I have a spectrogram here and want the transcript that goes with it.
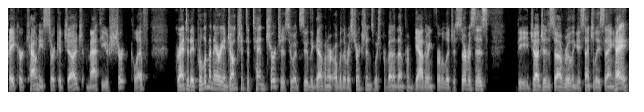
Baker County Circuit Judge Matthew Shirtcliff granted a preliminary injunction to 10 churches who had sued the governor over the restrictions which prevented them from gathering for religious services. The judge's uh, ruling essentially saying, hey,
